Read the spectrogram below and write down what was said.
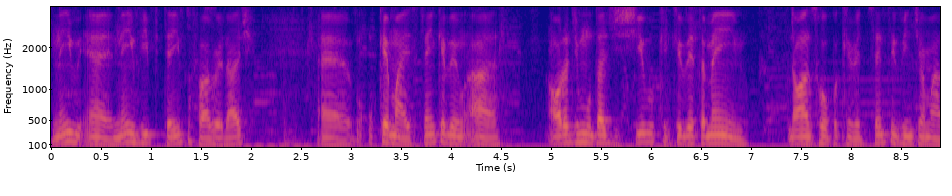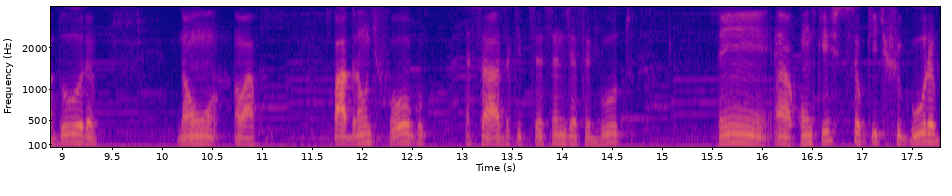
Nem, é, nem VIP tem, pra falar a verdade. É, o que mais? Tem que ver a, a hora de mudar de estilo, que quer ver também dá umas roupas que ver de 120 de armadura, dá um ó, padrão de fogo, essa asa aqui de 60 de atributo. Tem, ó, conquiste seu kit figura,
